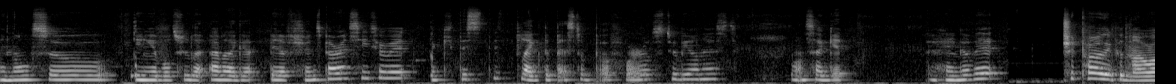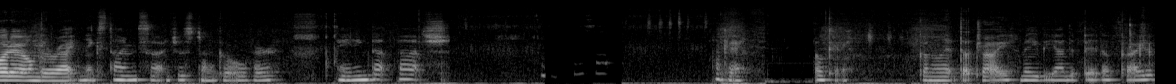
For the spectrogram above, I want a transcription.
and also being able to have like a bit of transparency to it. Like this is like the best of both worlds to be honest. Once I get the hang of it. Should probably put my water on the right next time so I just don't go over painting that much. Okay, okay gonna let that dry. Maybe add a bit of brighter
